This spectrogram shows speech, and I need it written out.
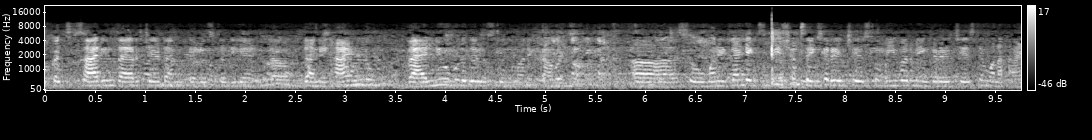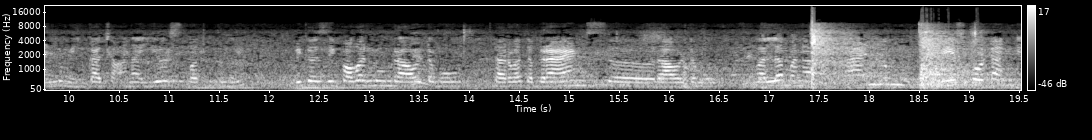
ఒక శారీని తయారు చేయడానికి తెలుస్తుంది అండ్ దాని హ్యాండ్లూమ్ వాల్యూ కూడా తెలుస్తుంది మనకి కాబట్టి. సో మన ఇట్లాంటి ఎగ్జిబిషన్స్ ఎంకరేజ్ చేస్తూ వీవర్ని ఎంకరేజ్ చేస్తే మన హ్యాండ్లూమ్ ఇంకా చాలా ఇయర్స్ బతుకుతుంది. బికాజ్ ఈ పవర్ లూమ్ రావటము తర్వాత బ్రాండ్స్ uh, రావటము వల్ల మన హ్యాండ్లూమ్ వేసుకోవటానికి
